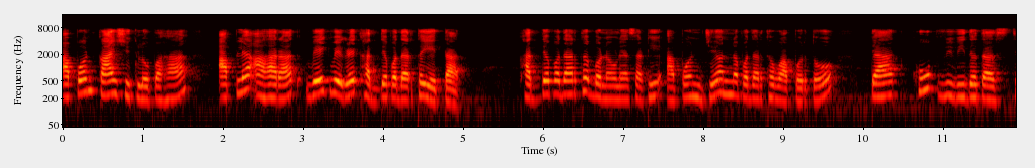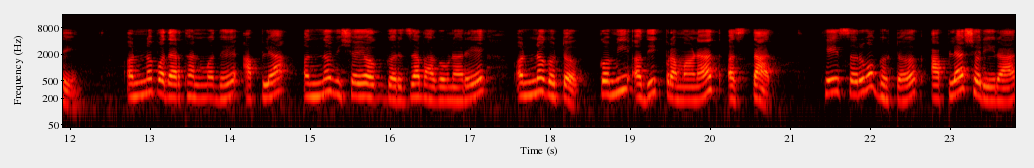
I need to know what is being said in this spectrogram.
आपण काय शिकलो पहा? आपल्या आहारात वेगवेगळे खाद्यपदार्थ येतात. खाद्यपदार्थ बनवण्यासाठी आपण जे अन्नपदार्थ वापरतो त्यात खूप विविधता असते. अन्नपदार्थांमध्ये आपल्या अन्नविषयक गरजा भागवणारे अन्न घटक कमी अधिक प्रमाणात असतात. हे सर्व घटक आपल्या शरीरात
